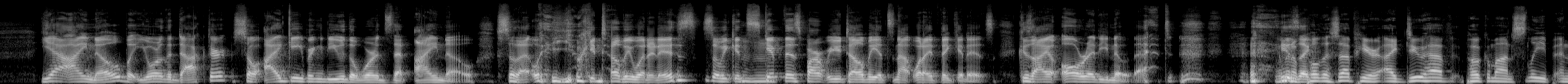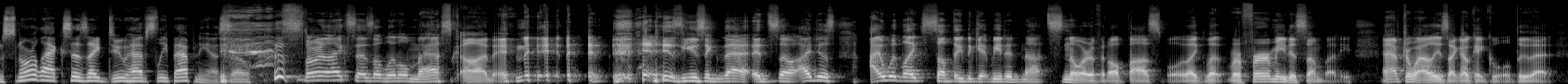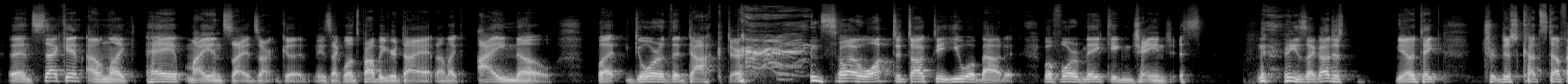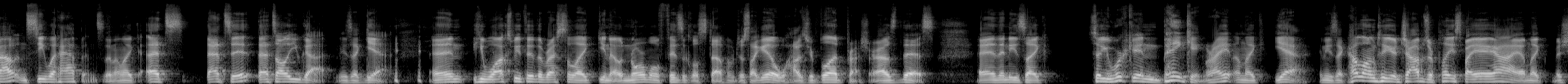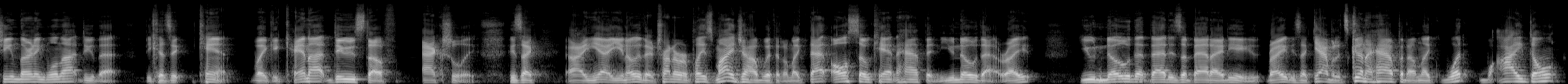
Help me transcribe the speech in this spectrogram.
yeah, I know, but you're the doctor, so I bring to you the words that I know, so that way you can tell me what it is, so we can Mhm. skip this part where you tell me it's not what I think it is, because I already know that. I'm gonna pull this up here. I do have Pokemon Sleep, and Snorlax says I do have sleep apnea. So Snorlax has a little mask on and, and is using that. And so I just, I would like something to get me to not snore if at all possible. Like, let, refer me to somebody. And after a while, he's like, okay, cool, do that. And then second, I'm like, hey, my insides aren't good. And he's like, well, it's probably your diet. And I'm like, I know, but you're the doctor. and so I want to talk to you about it before making changes. He's like, I'll just, you know, take, tr- just cut stuff out and see what happens. And I'm like, that's, that's it. That's all you got. And he's like, yeah. and he walks me through the rest of like, you know, normal physical stuff. I'm just like, oh, how's your blood pressure? How's this? And then he's like, so you work in banking, right? I'm like, yeah. And he's like, how long till your job's replaced by AI? I'm like, machine learning will not do that because it can't. Like, it cannot do stuff actually. He's like, uh, yeah, you know, they're trying to replace my job with it. I'm like, that also can't happen. You know that, right? You know that that is a bad idea, right? He's like, yeah, but it's gonna happen. I'm like, what? I don't.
